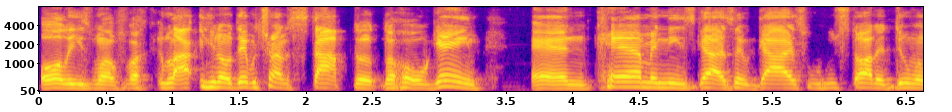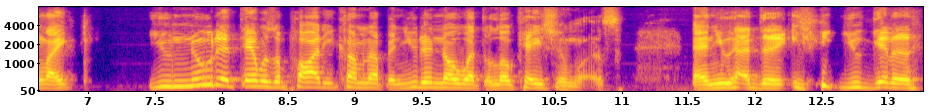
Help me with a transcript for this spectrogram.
all these motherfuckers. Lock, you know, they were trying to stop the the whole game. And Cam and these guys, they were guys who started doing like you knew that there was a party coming up and you didn't know what the location was. And you had to you get a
